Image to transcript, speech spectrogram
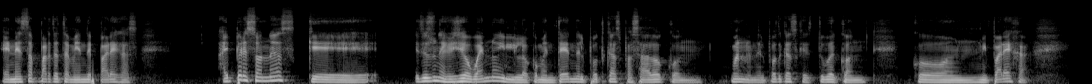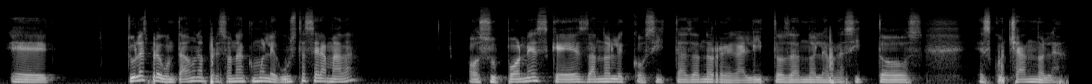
en esta parte también de parejas, hay personas que... Este es un ejercicio bueno y lo comenté en el podcast pasado con... Bueno, en el podcast que estuve con, con mi pareja. Eh, ¿Tú le has preguntado a una persona cómo le gusta ser amada? ¿O supones que es dándole cositas, dando regalitos, dándole abracitos, escuchándola?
